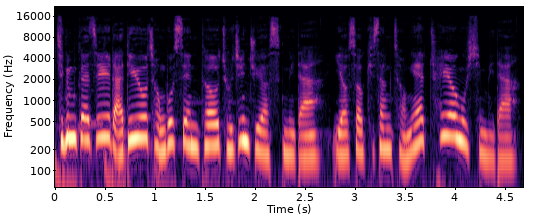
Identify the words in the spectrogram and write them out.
지금까지 라디오 정보센터 조진주였습니다. 이어서 기상청의 최영우 씨입니다.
